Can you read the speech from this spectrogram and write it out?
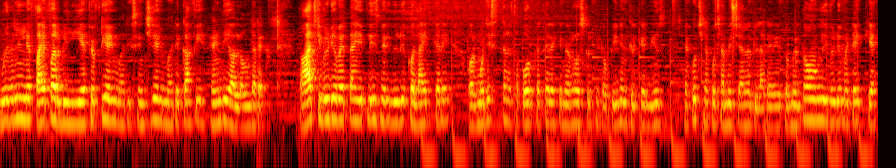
मोइन अली ने फाइफर भी लिए फिफ्टी भी मारी सेंचुरी भी मारी, काफ़ी हैंडी ऑलराउंडर है। तो आज की वीडियो में इतना ही। प्लीज़ मेरी वीडियो को लाइक करें और मुझे इसी तरह सपोर्ट करते रहे कि मैं रोज़ क्रिकेट ओपिनियन क्रिकेट न्यूज़ या कुछ ना कुछ हम इस चैनल पर लगे रहे। तो मिलता हूँ अगली वीडियो में। टेक केयर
